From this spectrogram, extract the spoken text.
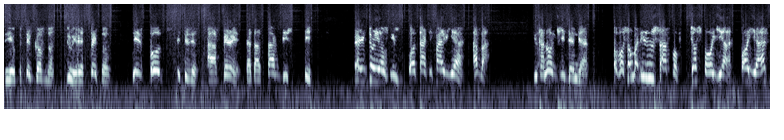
the State governor to do in respect of these old citizens, our parents that have served this state territoriously for 35 years. Abba, you cannot give them that. But for somebody who served for just four years, four years,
